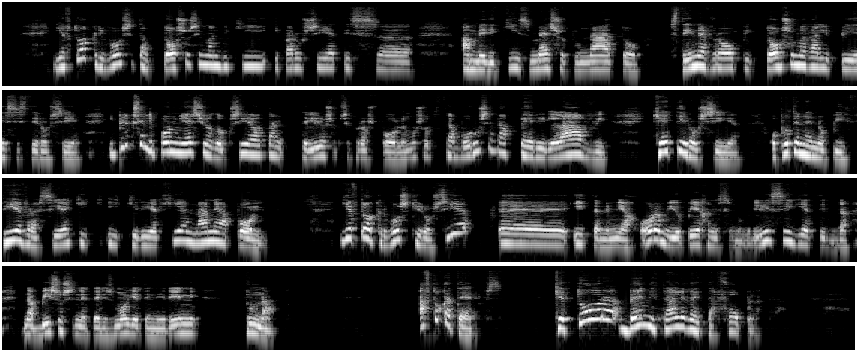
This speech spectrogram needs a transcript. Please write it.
Γι' αυτό ακριβώς ήταν τόσο σημαντική η παρουσία της Αμερικής μέσω του ΝΑΤΟ στην Ευρώπη, τόσο μεγάλη πίεση στη Ρωσία. Υπήρξε λοιπόν μια αισιοδοξία όταν τελείωσε ο ψυχρός πόλεμος ότι θα μπορούσε να περιλάβει και τη Ρωσία, οπότε να ενοποιηθεί η Ευρασία και η κυριαρχία να είναι απόλυτη. Γι' αυτό ακριβώς και η Ρωσία ε, ήταν μια χώρα με η οποία είχαν συνομιλήσει για την, να μπει στο συνεταιρισμό για την ειρήνη του ΝΑΤΟ. Αυτό κατέρευσε. Και τώρα μπαίνει θα έλεγα η ταφόπλακα.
